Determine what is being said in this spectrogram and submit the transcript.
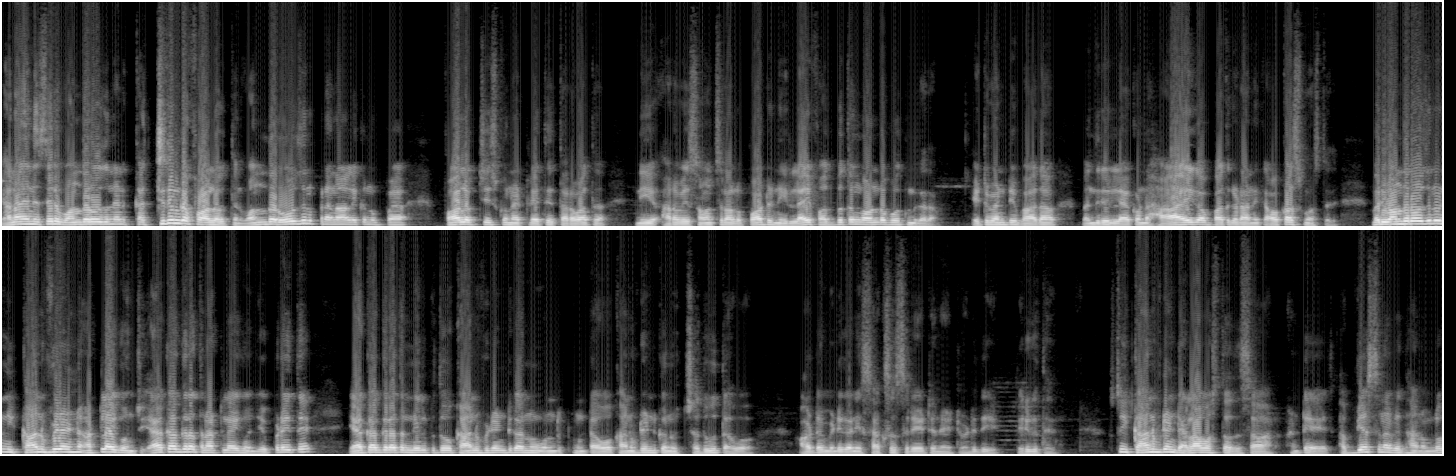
ఎలా అయినా సరే వంద రోజులు నేను ఖచ్చితంగా ఫాలో అవుతాను. వంద రోజుల ప్రణాళికను ఫాలో అప్ చేసుకున్నట్లయితే తర్వాత నీ అరవై సంవత్సరాల పాటు నీ లైఫ్ అద్భుతంగా ఉండబోతుంది కదా. ఎటువంటి బాధ బందిరీలు లేకుండా హాయిగా బతకడానికి అవకాశం వస్తుంది. మరి వంద రోజులు నీ కాన్ఫిడెంట్ని అట్లాగే ఉంచు. ఏకాగ్రతను అట్లాగే ఉంచు. ఎప్పుడైతే ఏకాగ్రతను నిలుపుతూ కాన్ఫిడెంట్గా నువ్వు ఉంటావో కాన్ఫిడెంట్గా నువ్వు చదువుతావో ఆటోమేటిక్గా నీ సక్సెస్ రేట్ అనేటువంటిది పెరుగుతుంది. సో ఈ కాన్ఫిడెంట్ ఎలా వస్తుంది సార్? అంటే అభ్యసన విధానంలో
